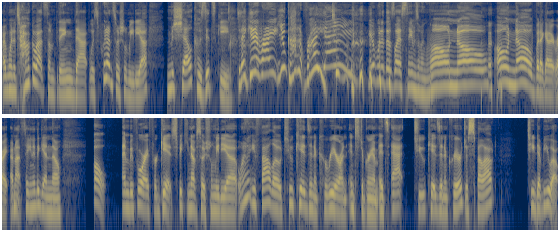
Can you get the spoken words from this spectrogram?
I want to talk about something that was put on social media. Michelle Kozitsky. Did I get it right? You got it right. Yay! you have one of those last names. I'm like, oh no, oh no, but I got it right. I'm not saying it again though. Oh, and before I forget, speaking of social media, why don't you follow Two Kids in a Career on Instagram? It's at Two Kids in a Career. Just spell out T W O.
